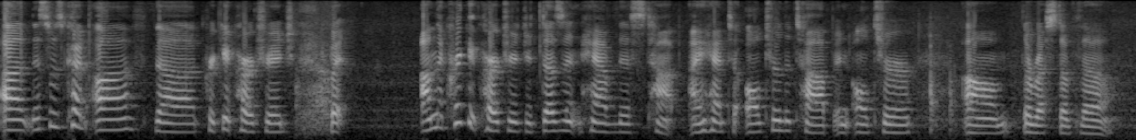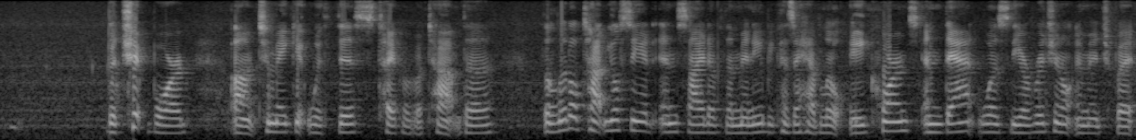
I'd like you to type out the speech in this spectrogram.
Uh, this was cut off the Cricut cartridge, but on the Cricut cartridge, it doesn't have this top. I had to alter the top and alter um, the rest of the the chipboard uh, to make it with this type of a top. The the little top, you'll see it inside of the mini because I have little acorns, and that was the original image, but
